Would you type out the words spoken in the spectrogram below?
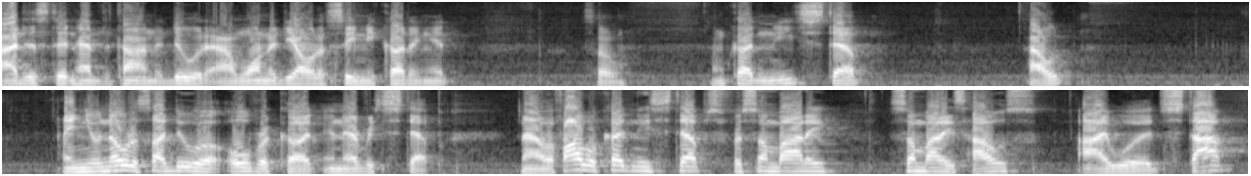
I just didn't have the time to do it. I wanted y'all to see me cutting it. So I'm cutting each step out. And you'll notice I do a overcut in every step. Now if I were cutting these steps for somebody, somebody's house, I would stop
